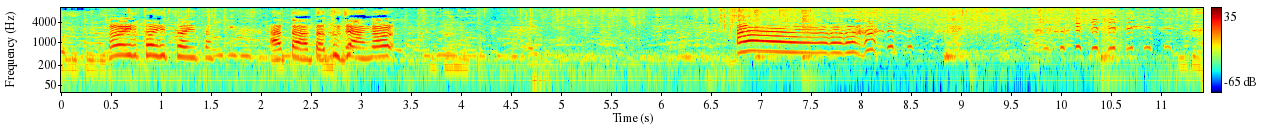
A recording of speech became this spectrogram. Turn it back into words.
हो, इथं इथं इथं. आता आता तुझ्या अंगावर. इथे नाही इथं. इकडे.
